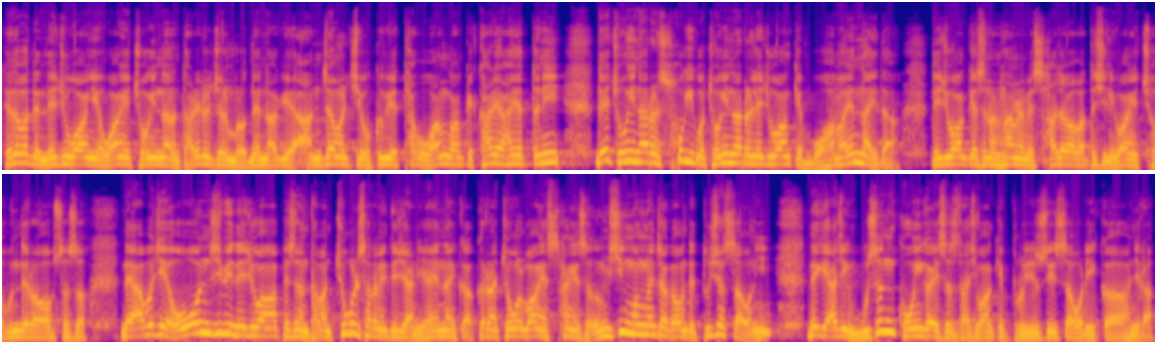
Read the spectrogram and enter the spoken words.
대답하되 내 주 왕이여 왕의 종인 나는 다리를 절므로 내 나귀에 안장을 지어 그 위에 타고 왕과 함께 가려 하였더니 내 종이 나를 속이고 종이 나를 내 주와 함께 모함하였나이다. 내 주 왕께서는 하나님의 사자와 같으시니 왕의 처분대로 없어서. 내 아버지의 온 집이 내 주 왕 앞에서는 다만 죽을 사람이 되지 아니하였나이까? 그러나 종을 왕의 상에서 음식 먹는 자 가운데 두셨사오니 내게 아직 무슨 공의가 있어서 다시 왕께 부르실 수 있사오리까 하니라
